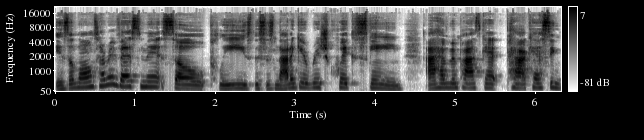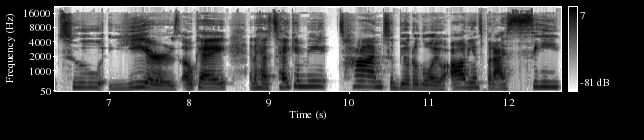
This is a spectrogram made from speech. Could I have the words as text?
is a long term investment. So please, this is not a get rich quick scheme. I have been podcast- podcasting two years, okay? And it has taken me time to build a loyal audience, but I see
